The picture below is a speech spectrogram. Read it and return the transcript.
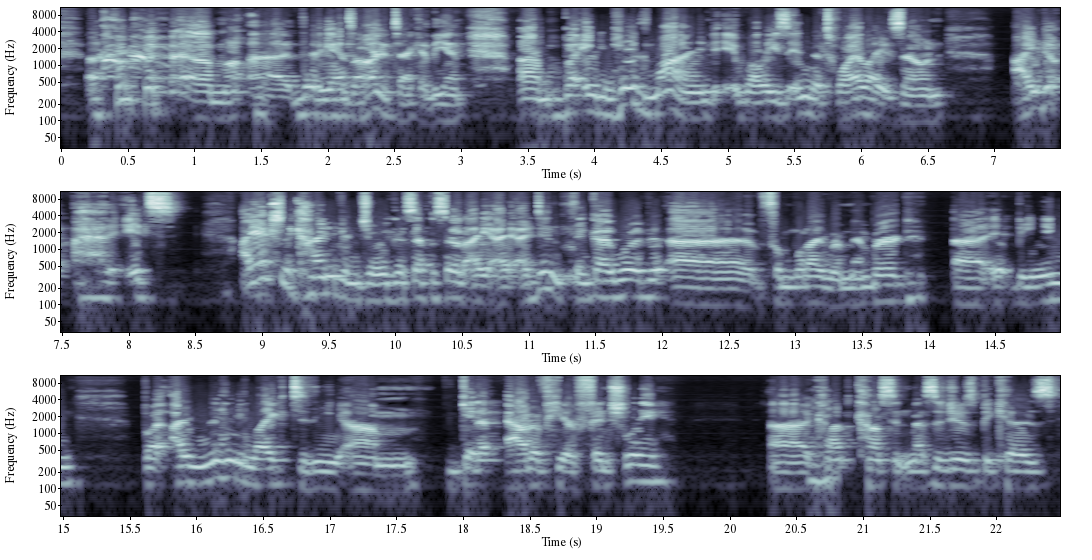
um, uh, that he has a heart attack at the end. Um, but in his mind, while he's in the Twilight Zone, I don't. It's. I actually kind of enjoyed this episode. I, I, I didn't think I would, uh, from what I remembered uh, it being, but I really liked the um, "Get out of here, Finchley" uh, mm-hmm. con- constant messages because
